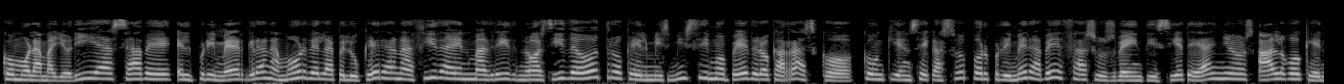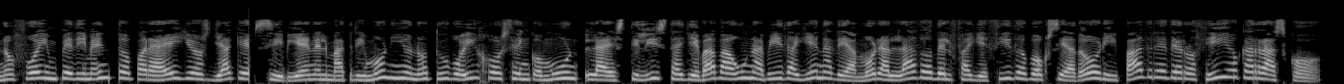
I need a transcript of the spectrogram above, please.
Como la mayoría sabe, el primer gran amor de la peluquera nacida en Madrid no ha sido otro que el mismísimo Pedro Carrasco, con quien se casó por primera vez a sus 27 años, algo que no fue impedimento para ellos ya que, si bien el matrimonio no tuvo hijos en común, la estilista llevaba una vida llena de amor al lado del fallecido boxeador y padre de Rocío Carrasco.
